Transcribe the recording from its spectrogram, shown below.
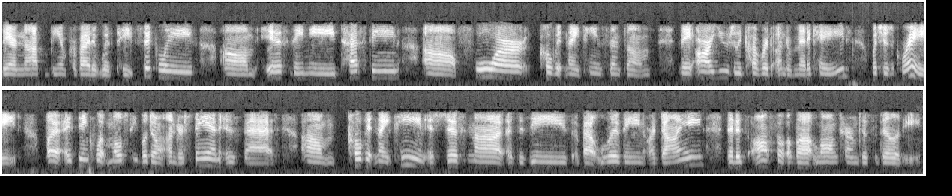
They're not being provided with paid sick leave. Um, if they need testing uh, for COVID 19 symptoms, they are usually covered under Medicaid, which is great. But I think what most people don't understand is that um, COVID 19 is just not a disease about living or dying, that it's also about long term disability.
